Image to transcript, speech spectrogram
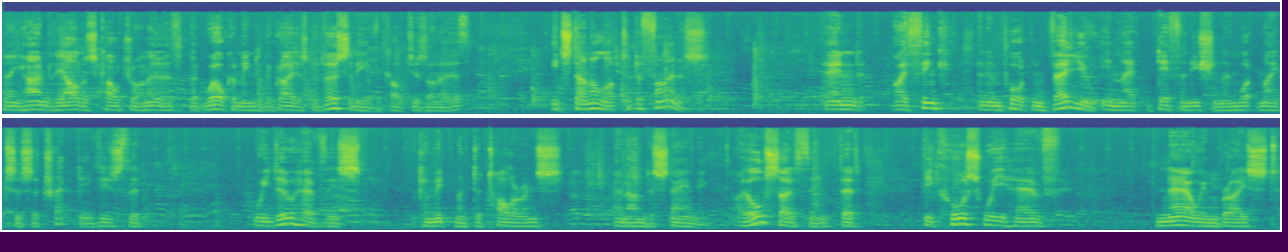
being home to the oldest culture on earth but welcoming to the greatest diversity of the cultures on earth, it's done a lot to define us. And I think an important value in that definition and what makes us attractive is that we do have this commitment to tolerance and understanding. I also think that because we have now embraced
